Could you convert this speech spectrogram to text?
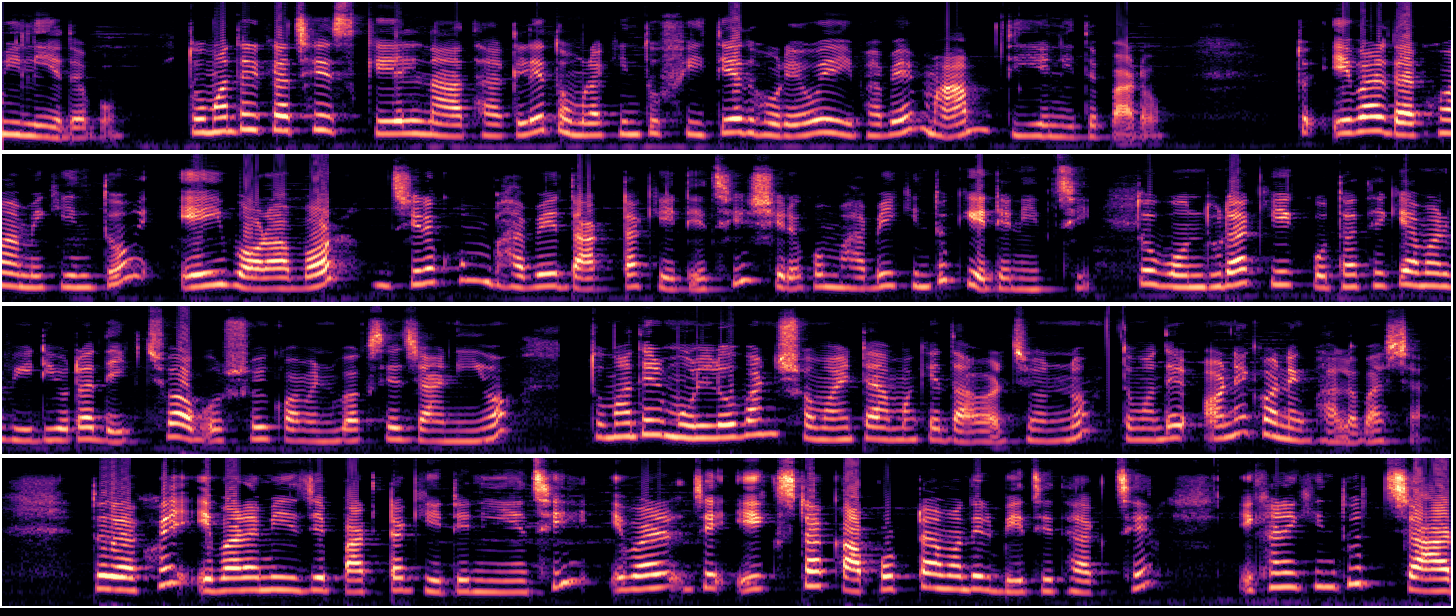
মিলিয়ে দেব। তোমাদের কাছে স্কেল না থাকলে তোমরা কিন্তু ফিতে ধরেও এইভাবে মাপ দিয়ে নিতে পারো। তো এবার দেখো আমি কিন্তু এই বরাবর যেরকমভাবে দাগটা কেটেছি, সেরকমভাবেই কিন্তু কেটে নিচ্ছি। তো বন্ধুরা, কে কোথা থেকে আমার ভিডিওটা দেখছ অবশ্যই কমেন্ট বক্সে জানিও। তোমাদের মূল্যবান সময়টা আমাকে দেওয়ার জন্য তোমাদের অনেক অনেক ভালোবাসা। তো দেখো, এবার আমি যে পাটটা কেটে নিয়েছি, এবার যে এক্সট্রা কাপড়টা আমাদের বেঁচে থাকছে, এখানে কিন্তু চার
